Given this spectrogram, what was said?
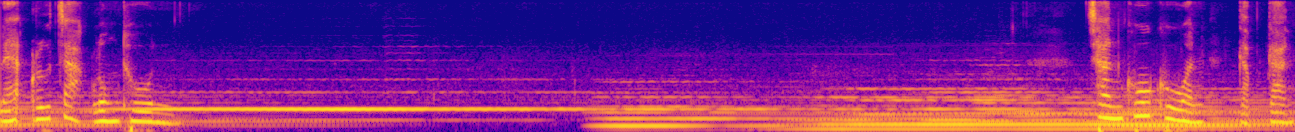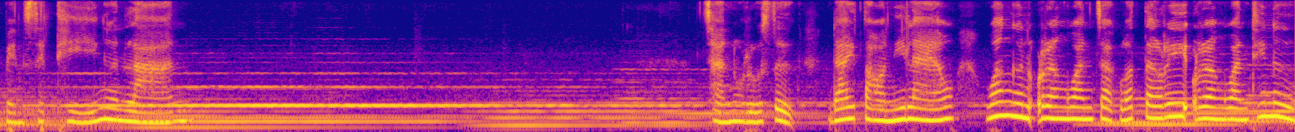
และรู้จักลงทุน ฉันคู่ควรกับการเป็นเศรษฐีเงินล้าน รู้สึกได้ตอนนี้แล้ว ว่าเงินรางวัลจากลอตเตอรี่รางวัลที่หนึ่ง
